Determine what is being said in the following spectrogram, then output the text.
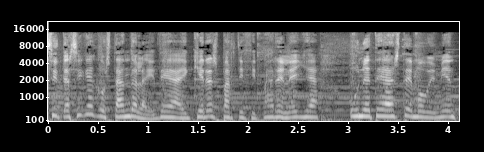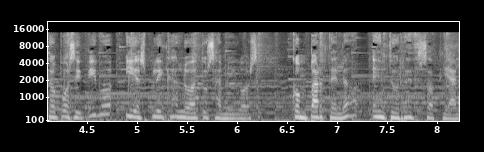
Si te sigue gustando la idea y quieres participar en ella, únete a este movimiento positivo y explícalo a tus amigos. Compártelo en tu red social.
